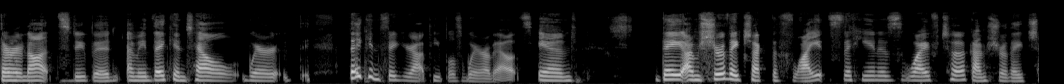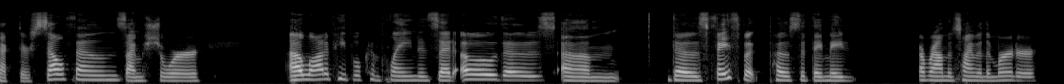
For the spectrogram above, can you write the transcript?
they're not stupid. I mean, they can tell where they can figure out people's whereabouts. And they, I'm sure they checked the flights that he and his wife took. I'm sure they checked their cell phones. I'm sure a lot of people complained and said, "Oh, those um those Facebook posts that they made around the time of the murder,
